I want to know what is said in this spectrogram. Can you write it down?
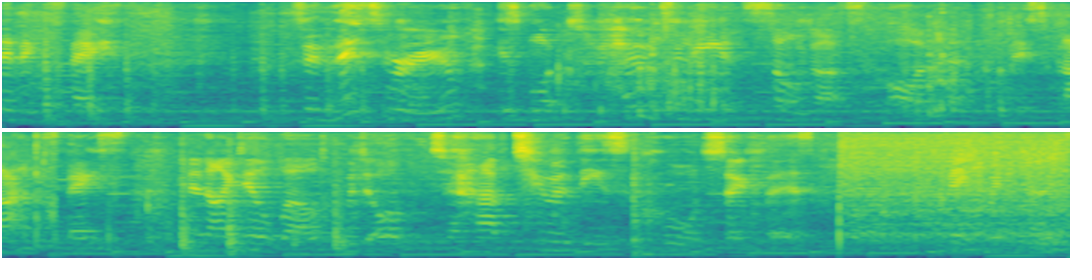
living space. So this room is what totally sold us on this flat space. In an ideal world, we'd love to have two of these cord sofas, big windows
